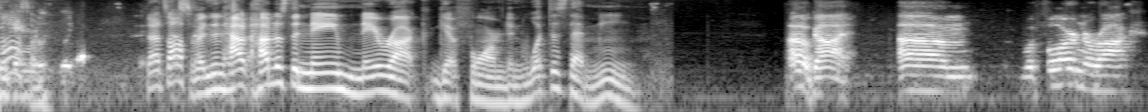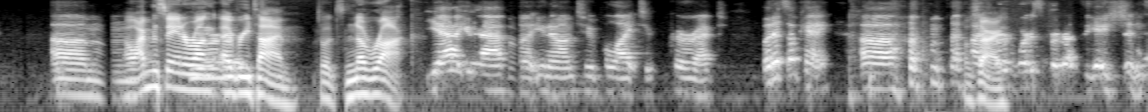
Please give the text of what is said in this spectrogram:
everything came awesome. really, really That's awesome. And then how how does the name Nayrock get formed, and what does that mean? Oh God. Um, before Naerok. Um, Oh, I've been saying it wrong every time, so it's Naerok. Yeah, you have, but you know I'm too polite to correct. But it's okay. Uh, I'm sorry. I've heard worse pronunciations.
